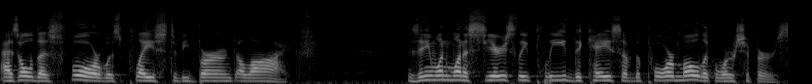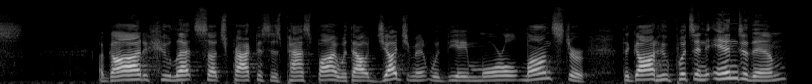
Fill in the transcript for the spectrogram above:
as old as four was placed to be burned alive. Does anyone want to seriously plead the case of the poor Moloch worshippers? A God who lets such practices pass by without judgment would be a moral monster. The God who puts an end to them,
